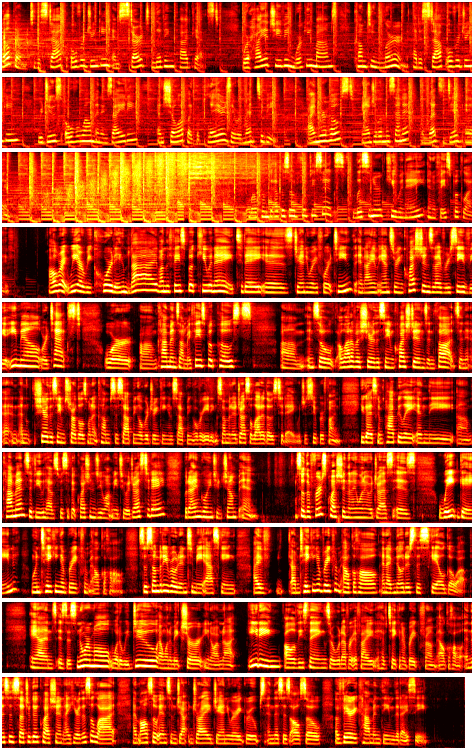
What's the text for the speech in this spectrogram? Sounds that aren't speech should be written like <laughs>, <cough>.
Welcome to the Stop Over Drinking and Start Living podcast, where high achieving working moms come to learn how to stop over drinking, reduce overwhelm and anxiety, and show up like the players they were meant to be. I'm your host, Angela Masenik, and let's dig in. Welcome to episode 56, listener Q&A and a Facebook Live. All right, we are recording live on the Facebook Q&A. Today is January 14th and I am answering questions that I've received via email or text or um, comments on my Facebook posts. Um, and so a lot of us share the same questions and thoughts and, and, and share the same struggles when it comes to stopping over drinking and stopping overeating. So I'm going to address a lot of those today, which is super fun. You guys can populate in the um, comments if you have specific questions you want me to address today, but I'm going to jump in. So the first question that I want to address is weight gain when taking a break from alcohol. So somebody wrote into me asking, I've I'm taking a break from alcohol and I've noticed the scale go up. And is this normal? What do we do? I want to make sure, you know, I'm not eating all of these things or whatever if I have taken a break from alcohol? And this is such a good question. I hear this a lot. I'm also in some dry January groups, and this is also a very common theme that I see.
